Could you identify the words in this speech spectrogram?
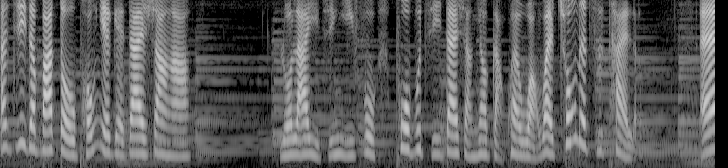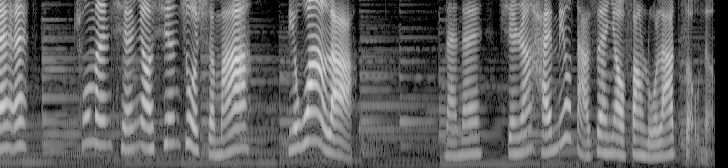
啊，记得把斗篷也给带上啊！罗拉已经一副迫不及待想要赶快往外冲的姿态了。哎哎，出门前要先做什么？别忘了！奶奶显然还没有打算要放罗拉走呢。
